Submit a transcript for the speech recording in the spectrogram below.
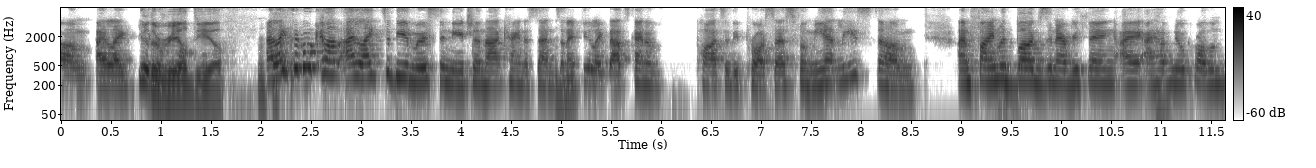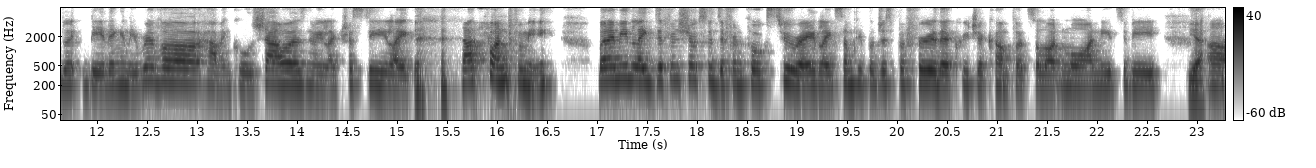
Um, I like Mm-hmm. you're the real deal I like to go camp. I like to be immersed in nature in that kind of sense, and I feel like that's kind of part of the process for me, at least. Um, I'm fine with bugs and everything. I I have no problem ba- bathing in the river, having cold showers, no electricity. Like that's fun for me. But I mean, like different strokes for different folks too, right? Like some people just prefer their creature comforts a lot more and need to be yeah um,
